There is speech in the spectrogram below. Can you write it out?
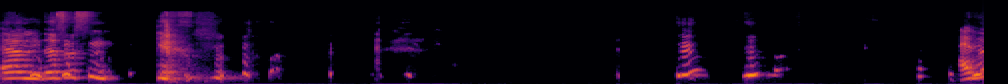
ähm, das ist ein. Also,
